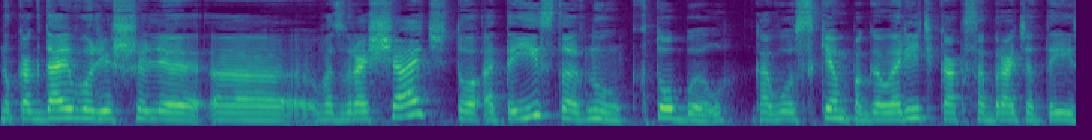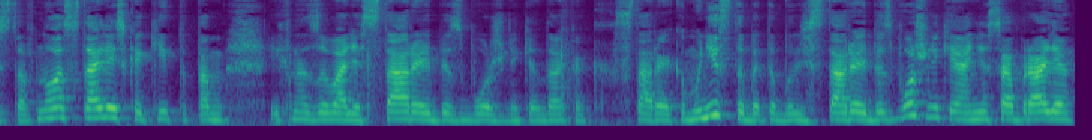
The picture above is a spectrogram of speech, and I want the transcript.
но когда его решили э, возвращать, то атеистов, ну, кто был, кого, с кем поговорить, как собрать атеистов, ну, остались какие-то там, их называли старые безбожники, да, как старые коммунисты, это были старые безбожники, они собрали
